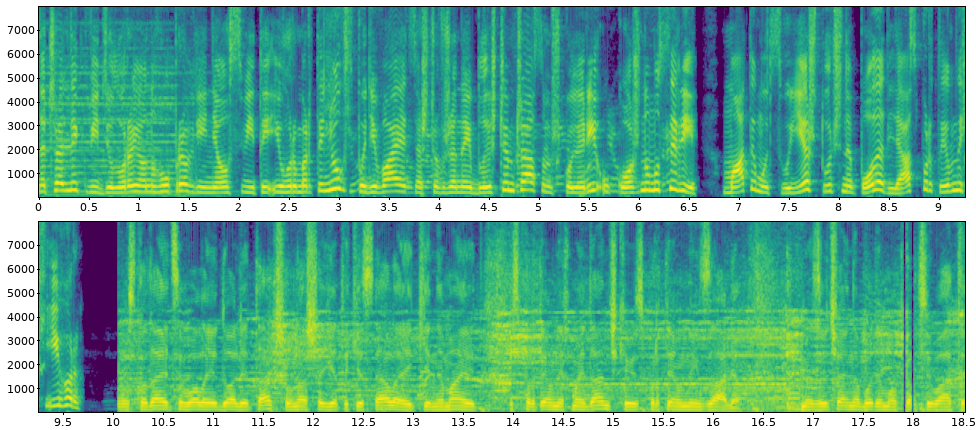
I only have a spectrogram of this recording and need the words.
Начальник відділу районного управління освіти Ігор Мартинюк сподівається, що вже найближчим часом школярі у кожному селі матимуть своє штучне поле для спортивних ігор. Складається волею долі так, що в нас ще є такі села, які не мають спортивних майданчиків і спортивних залів. Ми, звичайно, будемо працювати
